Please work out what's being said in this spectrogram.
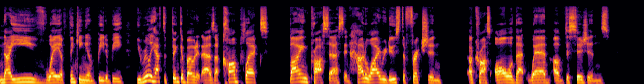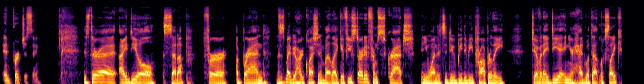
naive way of thinking of B2B. You really have to think about it as a complex buying process and how do I reduce the friction across all of that web of decisions and purchasing. Is there a ideal setup for a brand? This might be a hard question, but like if you started from scratch and you wanted to do B2B properly, do you have an idea in your head what that looks like?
